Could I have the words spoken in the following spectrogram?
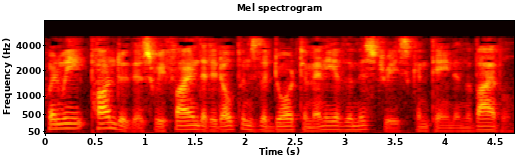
When we ponder this, we find that it opens the door to many of the mysteries contained in the Bible.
